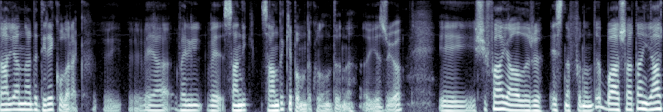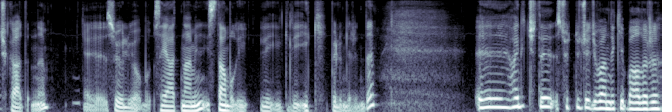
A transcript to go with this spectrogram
dalyanlarda direk olarak e, veya varil ve sandık, sandık yapımında kullanıldığını e, yazıyor. E, şifa yağları esnafının da bu ağaçlardan yağ çıkardığını e, söylüyor bu seyahatnamenin İstanbul ile ilgili ilk bölümlerinde. E, Haliç'te Sütlüce civarındaki bağları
